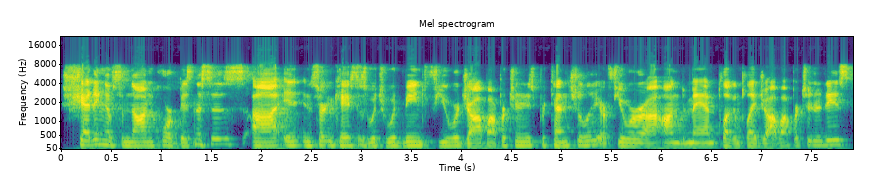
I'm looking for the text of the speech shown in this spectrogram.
shedding of some non-core businesses uh, in, in, certain cases, which would mean fewer job opportunities potentially, or fewer uh, on-demand plug-and-play job opportunities.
